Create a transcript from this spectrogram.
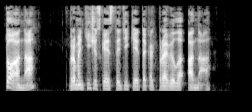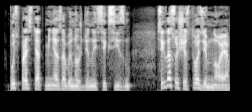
то она, в романтической эстетике это, как правило, она, пусть простят меня за вынужденный сексизм, всегда существо земное,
